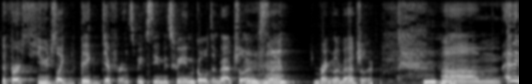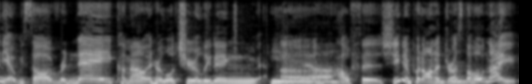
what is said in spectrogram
the first huge like big difference we've seen between Golden Bachelor and just like regular Bachelor. Mhm. Um, and then yeah, we saw Renee come out in her little cheerleading Yeah. uh, outfit. She didn't put on a dress the whole night.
